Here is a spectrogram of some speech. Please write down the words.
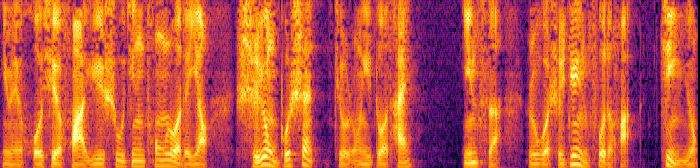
因为活血化瘀、舒经通络的药使用不慎就容易堕胎。因此啊，如果是孕妇的话，禁用。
